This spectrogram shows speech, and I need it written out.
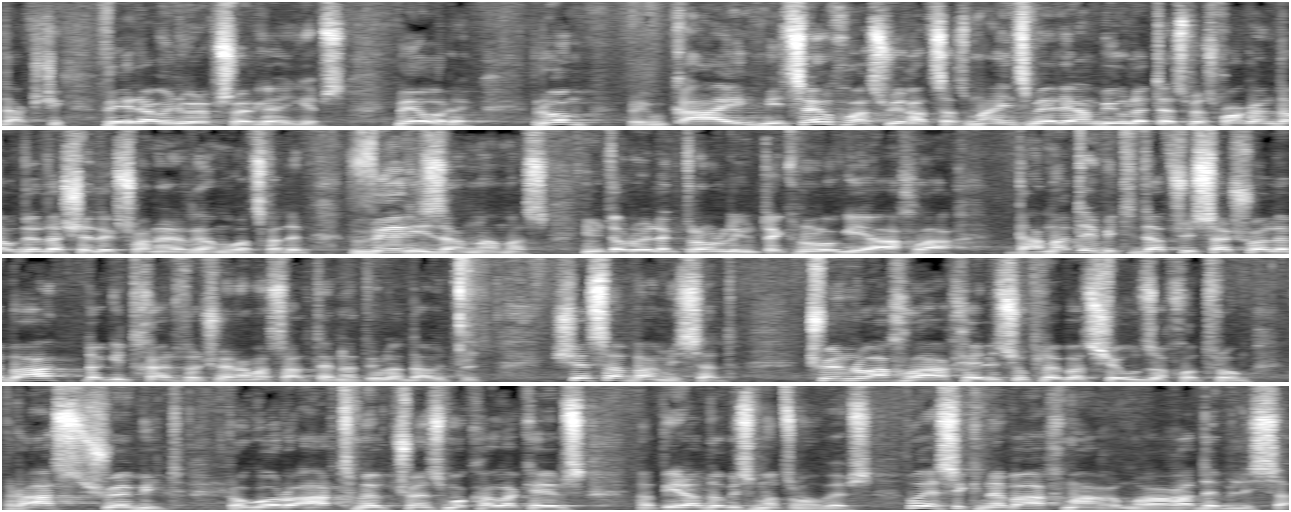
დაგში. ვერავინ ვერაფერს ვერ გაიგებს. მეორე, რომ კაი, მიცემ ხმას ვიღაცას, მაინც მე ამ ბიულეტენს მე სხვაგან დავდებ და შედეგს სხვანაირად გამოვაცხადებ. ვერიზამ ამას. იმიტომ რომ ელექტრონული ტექნოლოგია ახლა დამატებით დადებითი დაცვის საშუალებაა და გითხარით რომ ჩვენ ამას ალტერნატიულად დავიწვით. შესაბამისად, ჩვენ რო ახლა ხელისუფლებას შეუძახოთ რომ რას შვებით, როგორ ართმევთ ჩვენს მოქალაქეებს პირადობის მოწმობებს. ნუ ეს იქნება ხმაღადებლისა.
